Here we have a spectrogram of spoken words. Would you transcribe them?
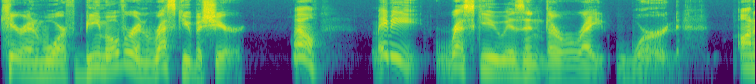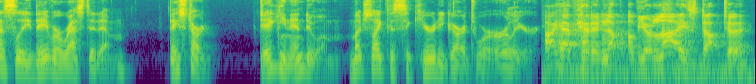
Kira and Worf beam over and rescue Bashir. Well, maybe rescue isn't the right word. Honestly, they've arrested him. They start digging into him, much like the security guards were earlier. I have had enough of your lies, Doctor.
